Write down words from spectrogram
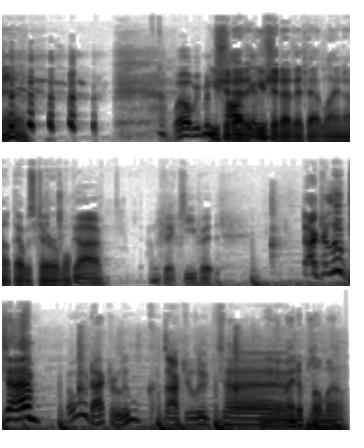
Yeah. yeah. Well, we've been You should talking. edit. You should edit that line out. That was terrible. Uh, I'm gonna keep it. Doctor Luke time. Oh, Doctor Luke. Doctor Luke Let me time. get my diploma out.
